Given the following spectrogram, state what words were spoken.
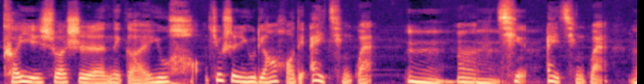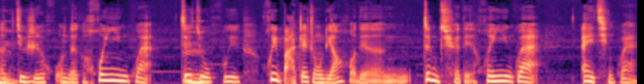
可以说是那个有好，就是有良好的爱情观，嗯嗯，情爱情观，呃，就是那个婚姻观，这就会会把这种良好的、嗯正确的婚姻观、爱情观、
